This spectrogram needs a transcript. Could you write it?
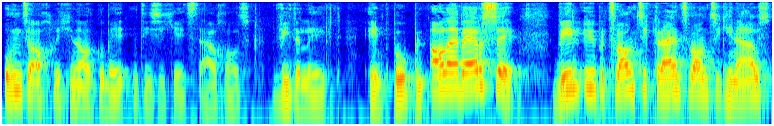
unsachlichen Argumenten, die sich jetzt auch als widerlegt entpuppen. Alain Berset will über 2023 hinaus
